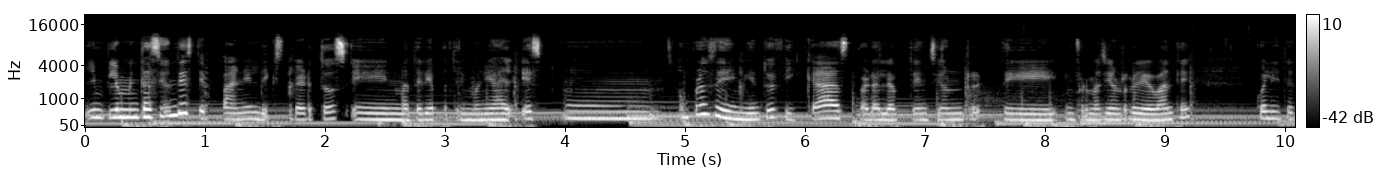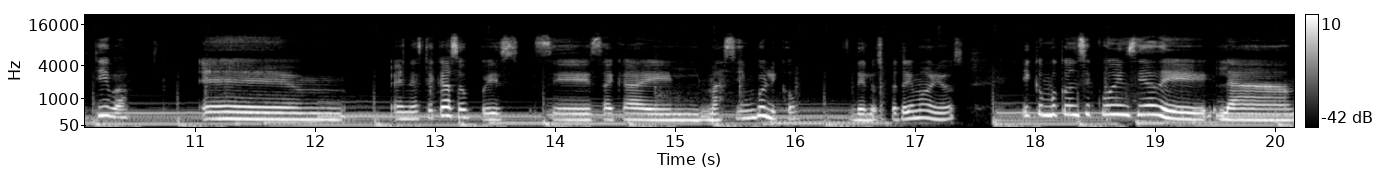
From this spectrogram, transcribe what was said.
la implementación de este panel de expertos en materia patrimonial es un, procedimiento eficaz para la obtención de información relevante, cualitativa. Em, en este caso, pues se saca el más simbólico de los patrimonios y como consecuencia de, la,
